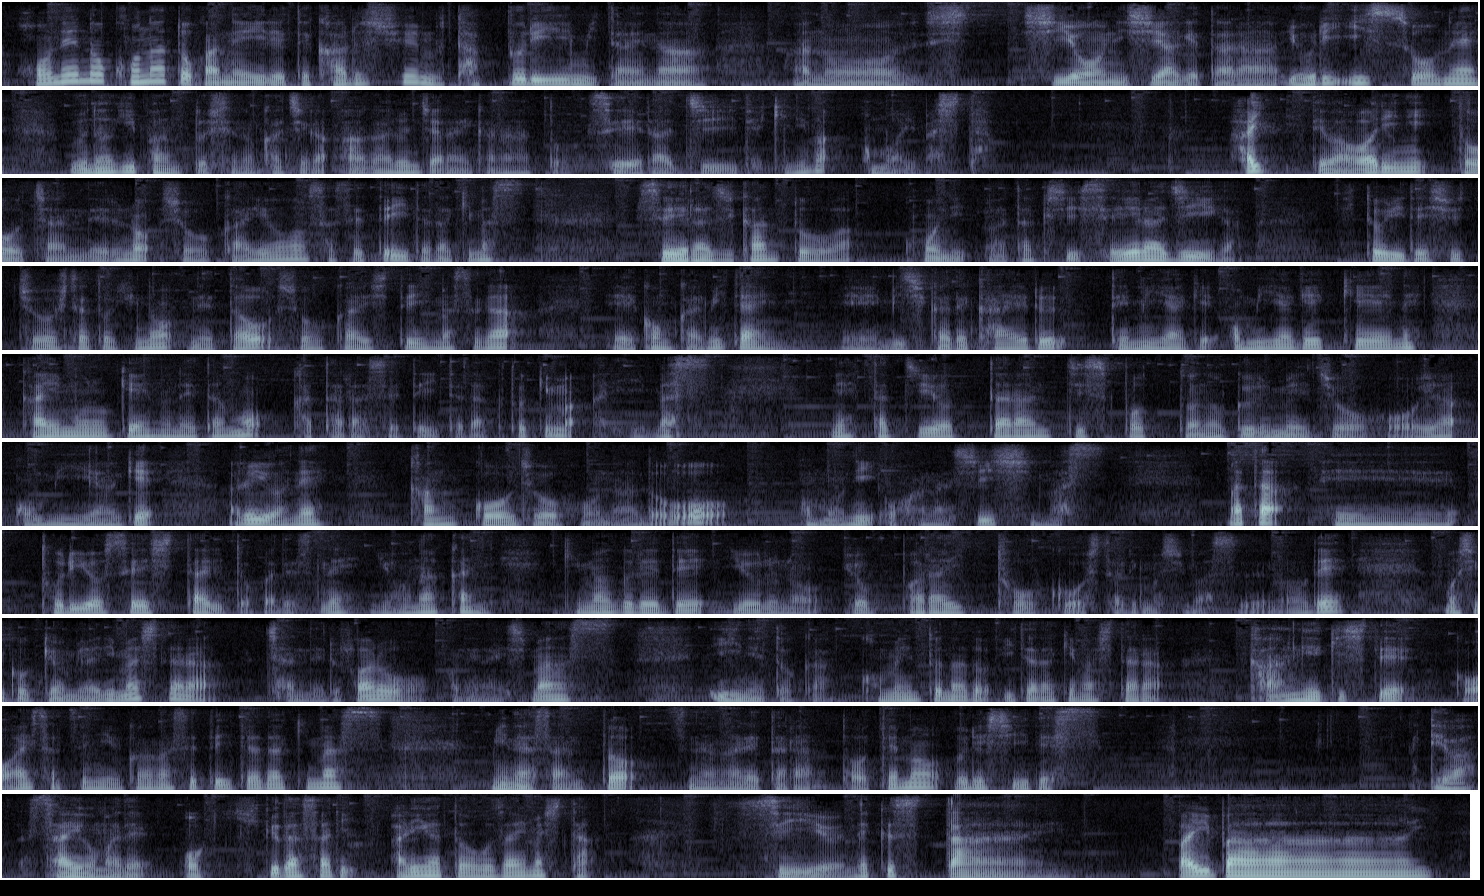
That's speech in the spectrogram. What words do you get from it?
骨の粉とかね入れてカルシウムたっぷりみたいなあの仕様に仕上げたら、より一層ね、うなぎパンとしての価値が上がるんじゃないかなと、セーラジー的には思いました。はい。では終わりに当チャンネルの紹介をさせていただきます。セーラジ関東は主に私、セーラジーが一人で出張した時のネタを紹介していますが、えー、今回みたいに、えー、身近で買える手土産、お土産系ね、買い物系のネタも語らせていただく時もあります。ね、立ち寄ったランチスポットのグルメ情報やお土産、あるいはね、観光情報などを主にお話しします。また、えー、取り寄せしたりとかですね、夜中に気まぐれで夜の酔っ払いトークをしたりもしますので、もしご興味ありましたら、チャンネルフォローをお願いします。いいねとかコメントなどいただけましたら、感激してご挨拶に伺わせていただきます。皆さんとつながれたらとても嬉しいです。では最後までお聴きくださりありがとうございました。See you next time. バイバーイ。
